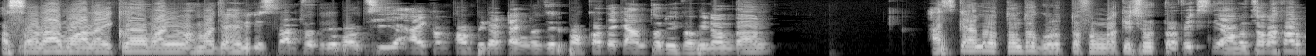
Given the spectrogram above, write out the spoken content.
আসসালামু আলাইকুম, আমি মোহাম্মদ জাহিদুল ইসলাম চৌধুরী বলছি, আইকন কম্পিউটার টেকনোলজির পক্ষ থেকে আন্তরিক অভিনন্দন। আজকে আমি অত্যন্ত গুরুত্বপূর্ণ কিছু টপিকস নিয়ে আলোচনা করব।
